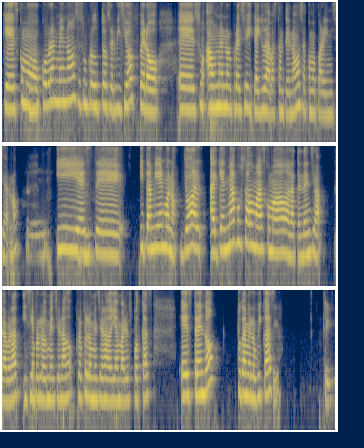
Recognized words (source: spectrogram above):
que es como cobran menos, es un producto o servicio, pero es a un menor precio y te ayuda bastante, ¿no? O sea, como para iniciar, ¿no? Y este, y también, bueno, yo al, que me ha gustado más como ha dado la tendencia, la verdad, y siempre lo he mencionado, creo que lo he mencionado ya en varios podcasts, es Trendo, tú también lo ubicas. sí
